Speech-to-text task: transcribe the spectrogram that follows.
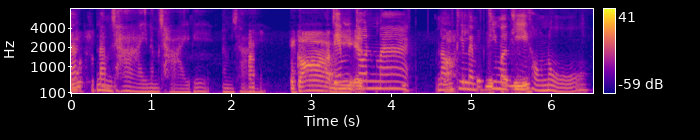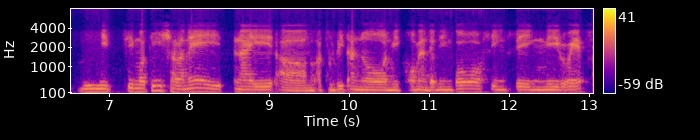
นักพูด นำชายนำชายพี่นำชาย แล้วก็เจมมี จนมาก น้องทีเลทีโมธีของหนู มีทิโมธีชาลาเน่ในเอ่อคอมพิวต์อันโนนมีโคแมนเดมิงโกซิงซิง มีเรดไฟ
